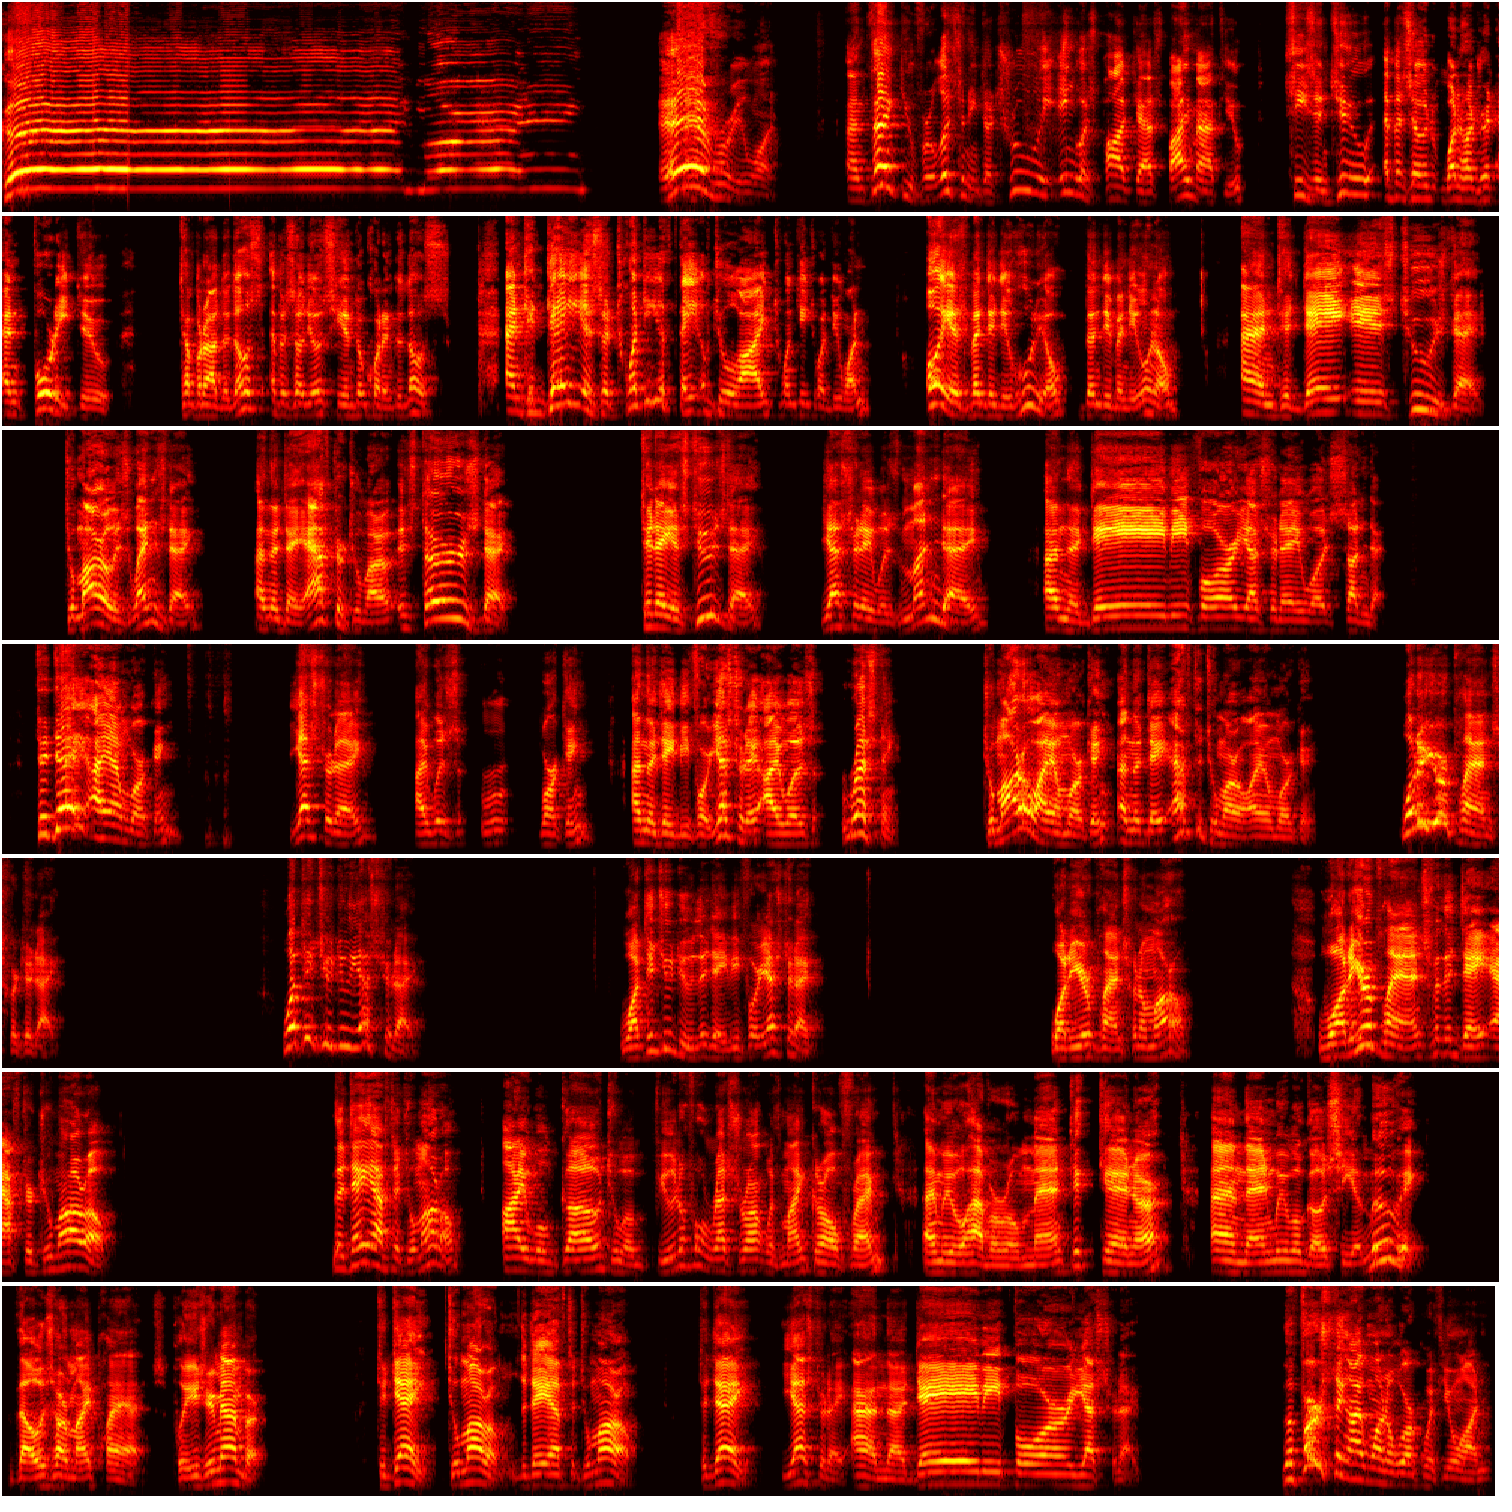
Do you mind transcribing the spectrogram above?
Good morning, everyone. And thank you for listening to Truly English Podcast by Matthew, Season 2, Episode 142. Temporada 2, Episodio 142. And today is the 20th day of July 2021. Hoy es 20 de julio 2021. And today is Tuesday. Tomorrow is Wednesday, and the day after tomorrow is Thursday. Today is Tuesday. Yesterday was Monday, and the day before yesterday was Sunday. Today I am working. Yesterday I was r- working, and the day before yesterday I was resting. Tomorrow I am working, and the day after tomorrow I am working. What are your plans for today? What did you do yesterday? What did you do the day before yesterday? What are your plans for tomorrow? What are your plans for the day after tomorrow? The day after tomorrow, I will go to a beautiful restaurant with my girlfriend and we will have a romantic dinner and then we will go see a movie. Those are my plans. Please remember today, tomorrow, the day after tomorrow, today, yesterday, and the day before yesterday. The first thing I want to work with you on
